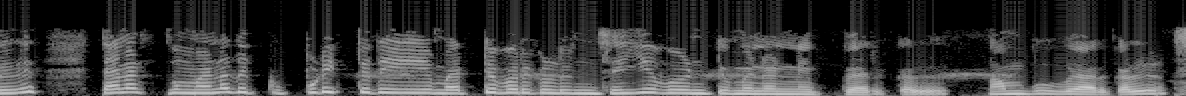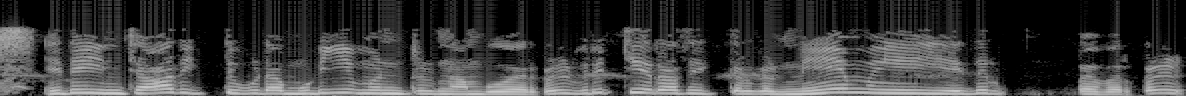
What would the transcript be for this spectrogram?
பார்த்து தனக்கு மனதுக்கு பிடித்ததையே மற்றவர்களும் செய்ய வேண்டும் என நினைப்பார்கள். நம்புவார்கள். இதையும் சாதித்து விட முடியும் என்று நம்புவார்கள். விருச்சிக ராசிக்கர்கள் நேர்மையை நடப்பவர்கள்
